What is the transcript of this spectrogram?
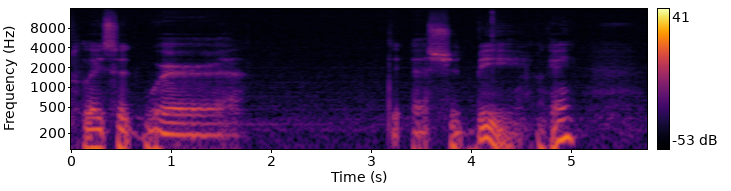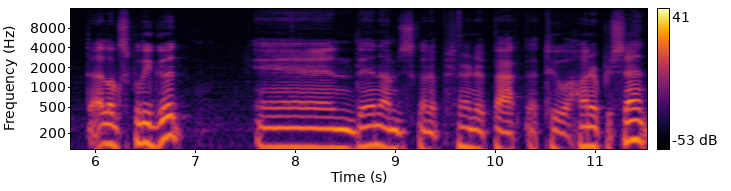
place it where the S should be okay that looks pretty good and then I'm just going to turn it back to 100%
